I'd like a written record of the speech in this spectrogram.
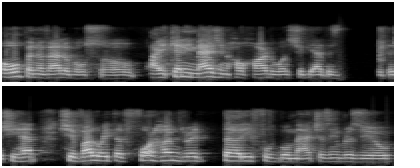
open available. So I can imagine how hard it was to get this She had she evaluated 430 football matches in Brazil,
